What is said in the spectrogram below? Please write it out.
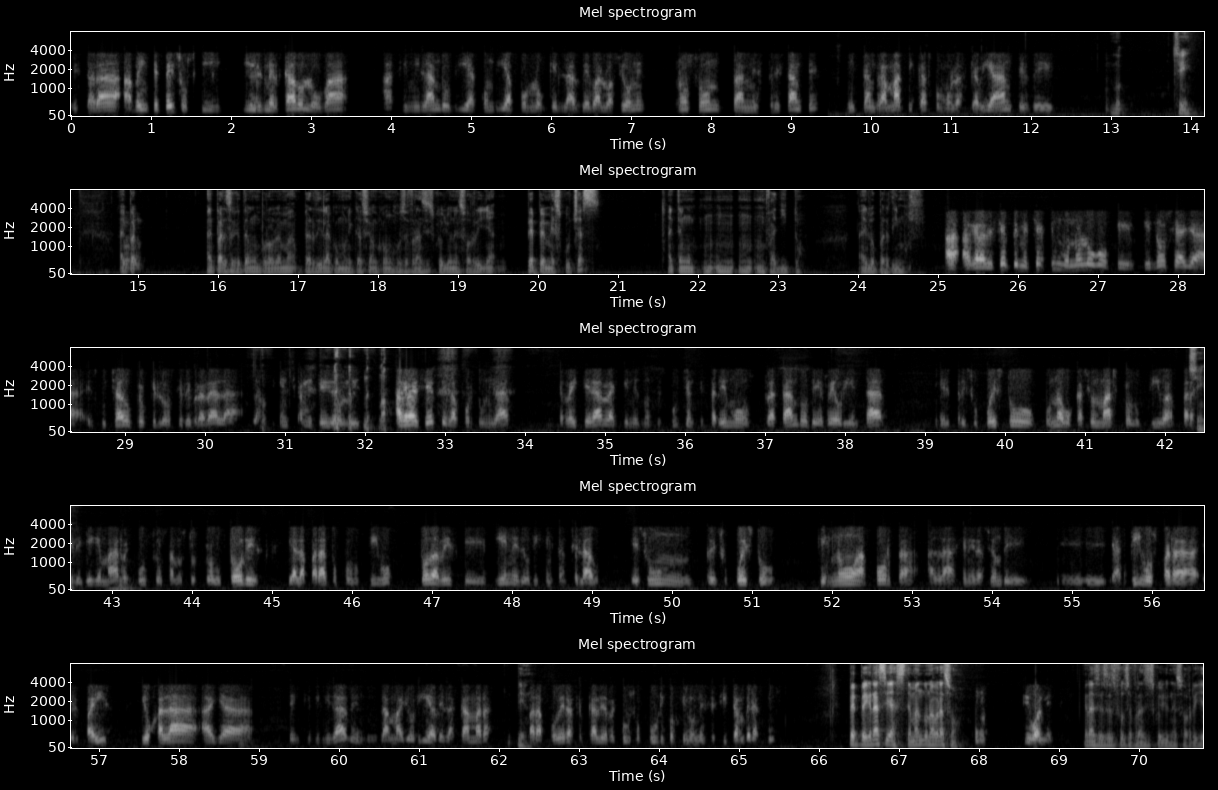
estará a 20 pesos y, y el mercado lo va asimilando día con día, por lo que las devaluaciones no son tan estresantes ni tan dramáticas como las que había antes de... Sí, ahí, parece que tengo un problema, perdí la comunicación con José Francisco Yunes Zorrilla. Pepe, ¿me escuchas? Ahí tengo un, fallito, ahí lo perdimos. Agradecerte, me echaste un monólogo que, que no se haya escuchado, creo que lo celebrará la, audiencia, mi querido Luis. Agradecerte la oportunidad, reiterarle a quienes nos escuchan que estaremos tratando de reorientar el presupuesto con una vocación más productiva para que le llegue más recursos a nuestros productores y al aparato productivo, toda vez que viene de origen cancelado. Es un presupuesto que no aporta a la generación de, para el país y ojalá haya sensibilidad en la mayoría de la Cámara para poder acercarle recursos públicos que lo necesitan Veracruz. Pepe, gracias, te mando un abrazo. Igualmente. Gracias, es José Francisco Yunes Zorrilla.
